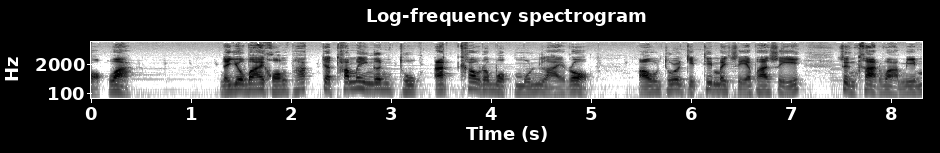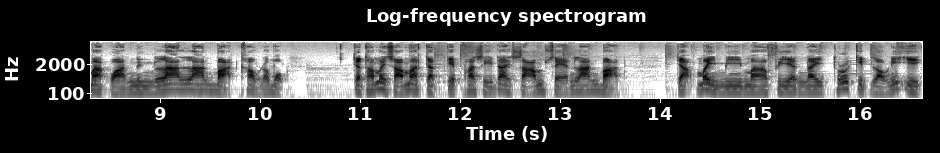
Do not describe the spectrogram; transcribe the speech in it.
บอกว่า นโยบายของพรรคจะทำให้เงินถูกอัดเข้าระบบหมุนหลายรอบ เอาธุรกิจที่ไม่เสียภาษี ซึ่งคาดว่ามีมากกว่า 1 ล้านล้านบาทเข้าระบบ จะทำให้สามารถจัดเก็บภาษีได้3แสนล้านบาท จะไม่มีมาเฟียในธุรกิจเหล่านี้อีก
